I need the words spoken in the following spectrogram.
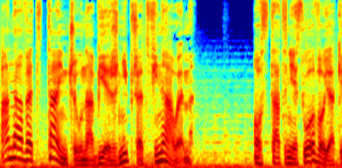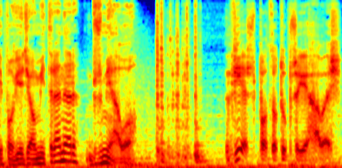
a nawet tańczył na bieżni przed finałem. Ostatnie słowo, jakie powiedział mi trener, brzmiało: Wiesz, po co tu przyjechałeś.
